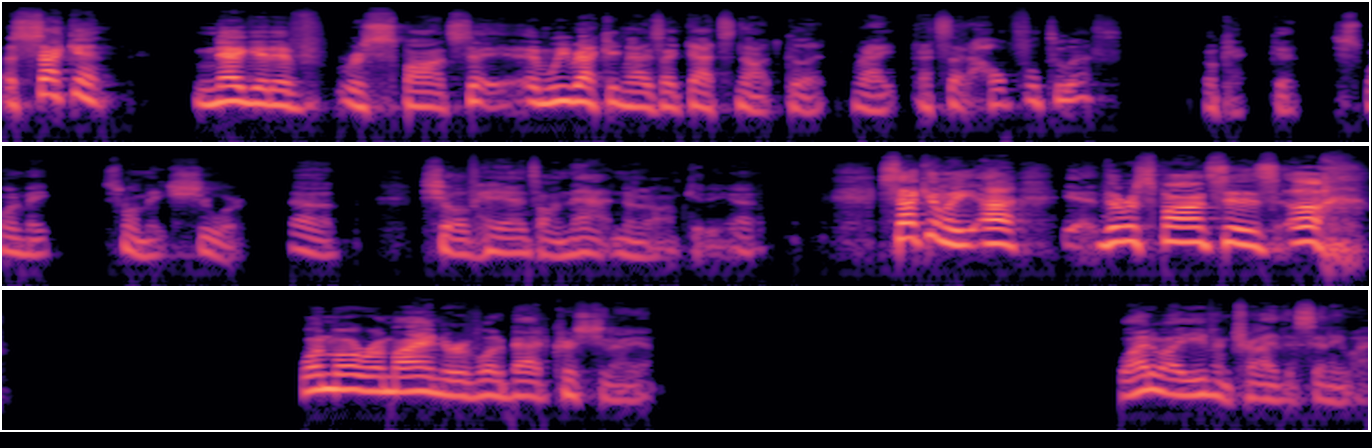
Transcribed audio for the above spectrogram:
A second negative response, and we recognize like that's not good, right? That's not helpful to us. Okay, good. Just want to make just want to make sure. Uh, show of hands on that. No, no, I'm kidding. Uh, secondly, uh, the response is, ugh, one more reminder of what a bad Christian I am. Why do I even try this anyway?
